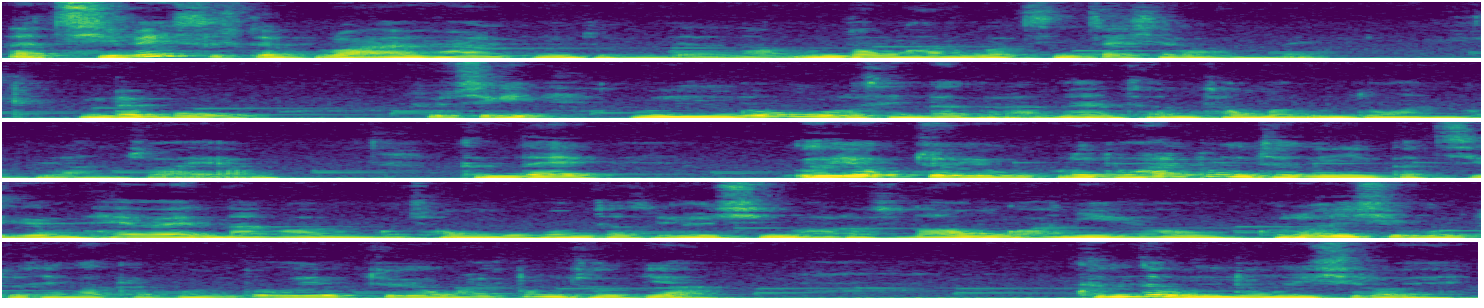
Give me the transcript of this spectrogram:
나 집에 있을 때 별로 안 활동적인데. 나 운동하는 거 진짜 싫어하는데. 근데 뭐, 솔직히 운동으로 생각을 하면 전 정말 운동하는 거 별로 안 좋아해요. 근데 의욕적이고 그래도 활동적이니까 지금 해외에 나가는 거 정보 혼자서 열심히 알아서 나온 거 아니에요. 그런 식으로도 생각해보면 또 의욕적이고 활동적이야. 근데 운동이 싫어해.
